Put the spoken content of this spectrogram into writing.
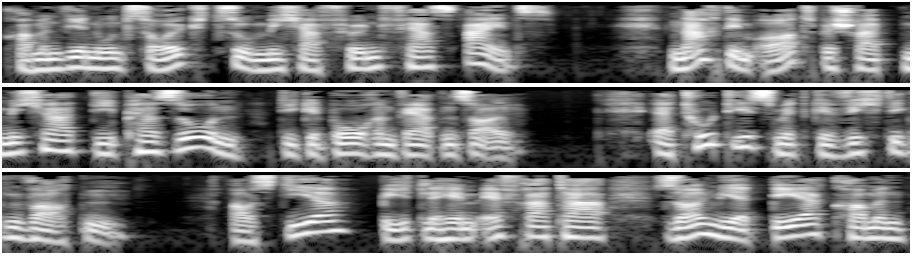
Kommen wir nun zurück zu Micha 5, Vers 1. Nach dem Ort beschreibt Micha die Person, die geboren werden soll. Er tut dies mit gewichtigen Worten. Aus dir, Bethlehem Ephrata, soll mir der kommen,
